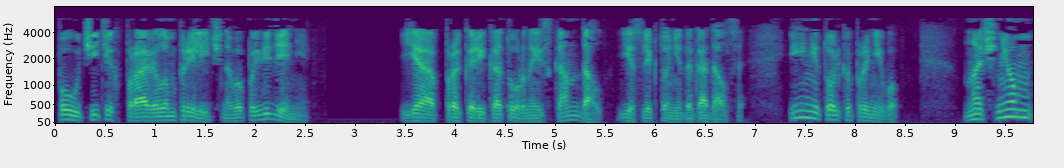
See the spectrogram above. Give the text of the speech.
поучить их правилам приличного поведения. Я про карикатурный скандал, если кто не догадался, и не только про него. Начнем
